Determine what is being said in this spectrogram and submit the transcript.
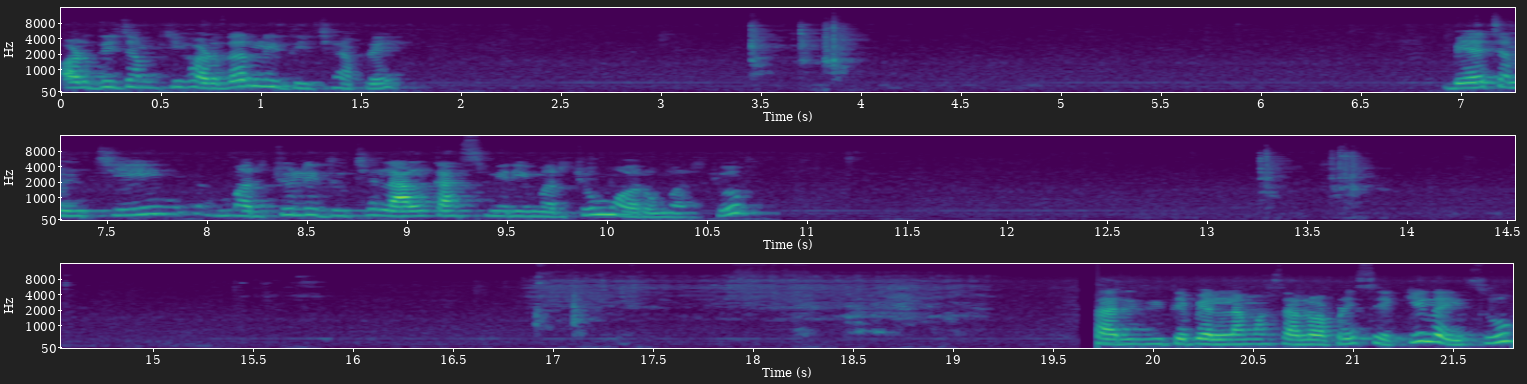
અડધી ચમચી હળદર લીધી છે આપણે. બે ચમચી મરચું લીધું છે, લાલ કાશ્મીરી મરચું, મોરું મરચું. સારી રીતે પહેલાં મસાલો આપણે શેકી લઈશું.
